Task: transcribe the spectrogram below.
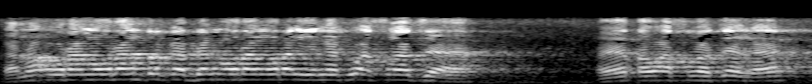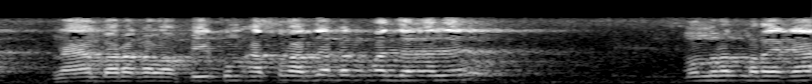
Karena orang-orang terkadang orang-orang yang ngaku aswaja. Eh, tahu aswaja enggak? Nah, barakallahu fikum aswaja apa kepanjangannya? Menurut mereka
